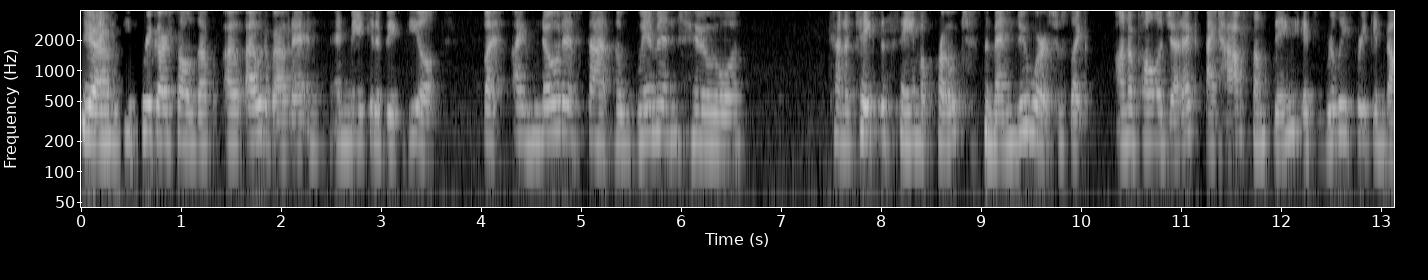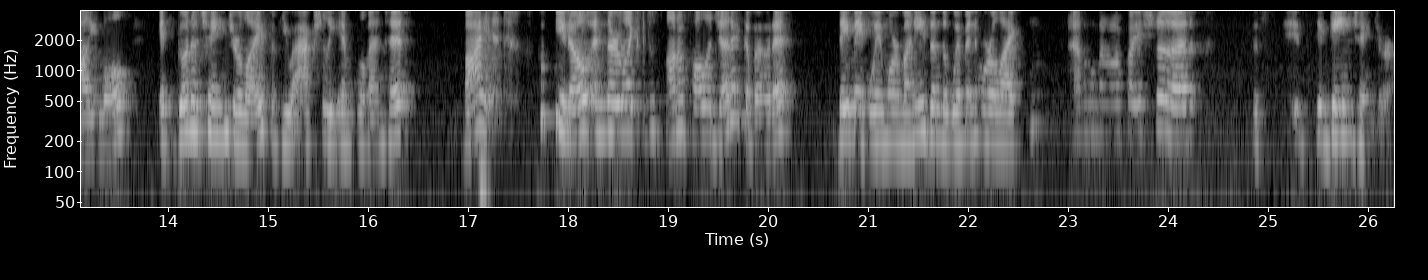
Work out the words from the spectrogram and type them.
Yeah, and we freak ourselves up out, out about it and, and make it a big deal. But I've noticed that the women who kind of take the same approach as the men do, where it's just like unapologetic. I have something. It's really freaking valuable. It's going to change your life if you actually implement it. Buy it, you know? And they're like just unapologetic about it. They make way more money than the women who are like, mm, I don't know if I should. This it's the game changer.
